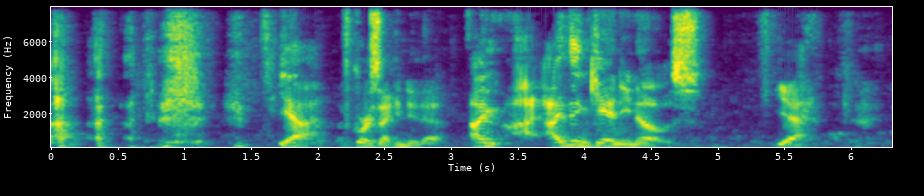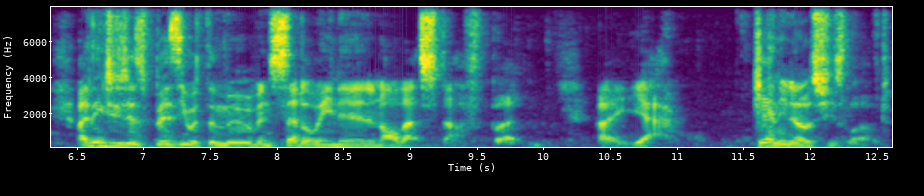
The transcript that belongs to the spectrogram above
yeah, of course I can do that. I'm. I think Candy knows. Yeah, I think she's just busy with the move and settling in and all that stuff. But uh, yeah, Candy knows she's loved.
